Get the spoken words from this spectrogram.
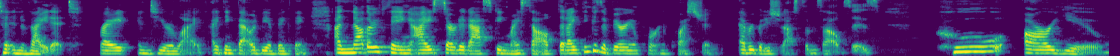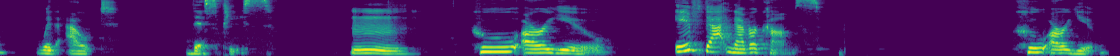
to invite it right into your life? I think that would be a big thing. Another thing I started asking myself that I think is a very important question everybody should ask themselves is who are you without this piece? Mm. Who are you? If that never comes, who are you?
